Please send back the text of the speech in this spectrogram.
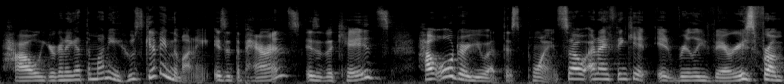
how you're going to get the money. Who's giving the money? Is it the parents? Is it the kids? How old are you at this point? So, and I think it it really varies from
